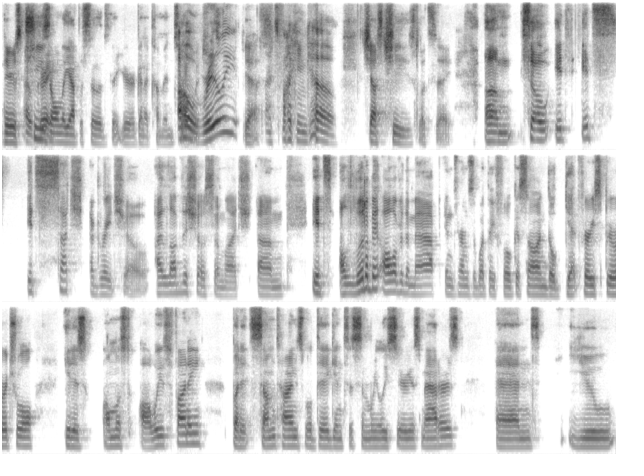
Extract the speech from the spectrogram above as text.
there's Oh, cheese great. only episodes that you're going to come into. Oh, which- really? Yes. Let's fucking go. just cheese let's say um so it's it's it's such a great show. I love the show so much. Um it's a little bit all over the map in terms of what they focus on. They'll get very spiritual. It is almost always funny but it sometimes will dig into some really serious matters. And you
